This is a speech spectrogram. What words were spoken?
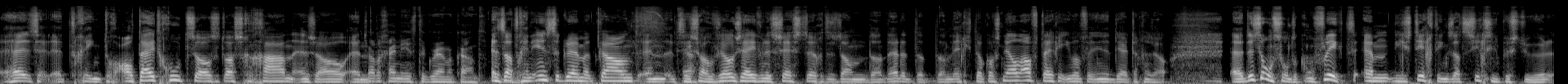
het, het, ging toch altijd goed zoals het was gegaan en zo. En, ze hadden geen Instagram-account. En ze had geen Instagram-account en het is ja. sowieso 67, dus dan, dan, hè, dat, dan leg je het ook al snel af tegen iemand van in de 30 en zo. Uh, dus er ontstond een conflict. En die stichting, dat stichtingsbestuur,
